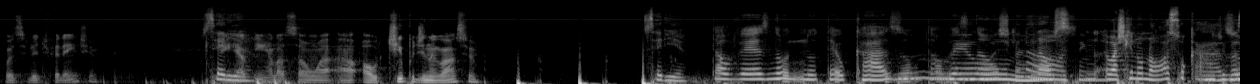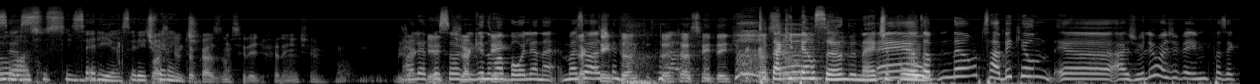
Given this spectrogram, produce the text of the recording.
a coisa seria diferente? Seria. Em, em relação a- a- ao tipo de negócio? Seria. Talvez no, no teu caso, No talvez meu, não, acho que né? não. Não, assim. eu acho que no nosso caso... vocês. Nossa, sim. Seria, seria Tu acha que no teu diferente. caso não seria diferente? Já Olha, que- a pessoa já vive que numa tem- bolha, né? Mas já eu que acho tem que tanto, tanta essa identificação. Tu tá aqui pensando, né? Tipo... É, eu tô- Não, sabe que eu. eh, a Júlia hoje veio me fazer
